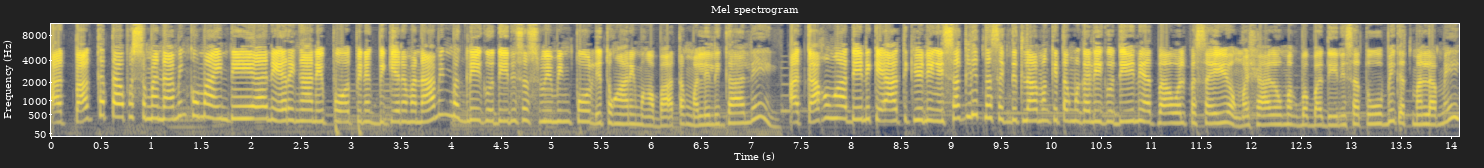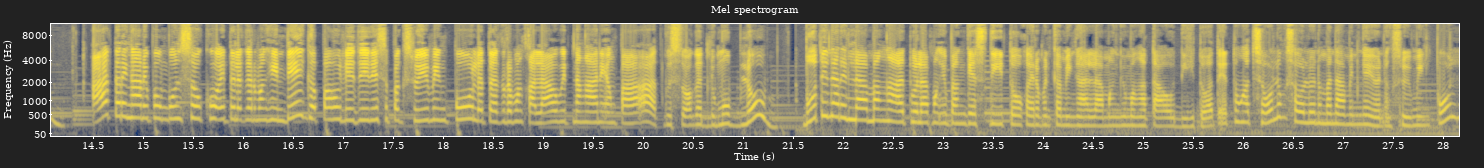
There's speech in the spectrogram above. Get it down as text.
At pagkatapos naman namin kumain diyan, iringani po at pinagbigyan naman namin magligo din sa swimming pool ito nga mga batang maliligalig. At kako nga din kay Ate Kuning ay saglit na saglit lamang kitang magaligo din at bawal pa sa iyo yung masyadong magbaba din sa tubig at malamig. At rin nga rin pong bunso ko ay talaga namang hindi kapahuli din sa pag-swimming pool at talaga namang kalawit na nga ang paa at gusto agad lumublob. Buti na rin lamang nga at wala pang ibang guest dito kaya naman kami nga lamang yung mga tao dito at eto nga't solong-solo naman namin ngayon ang swimming pool.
